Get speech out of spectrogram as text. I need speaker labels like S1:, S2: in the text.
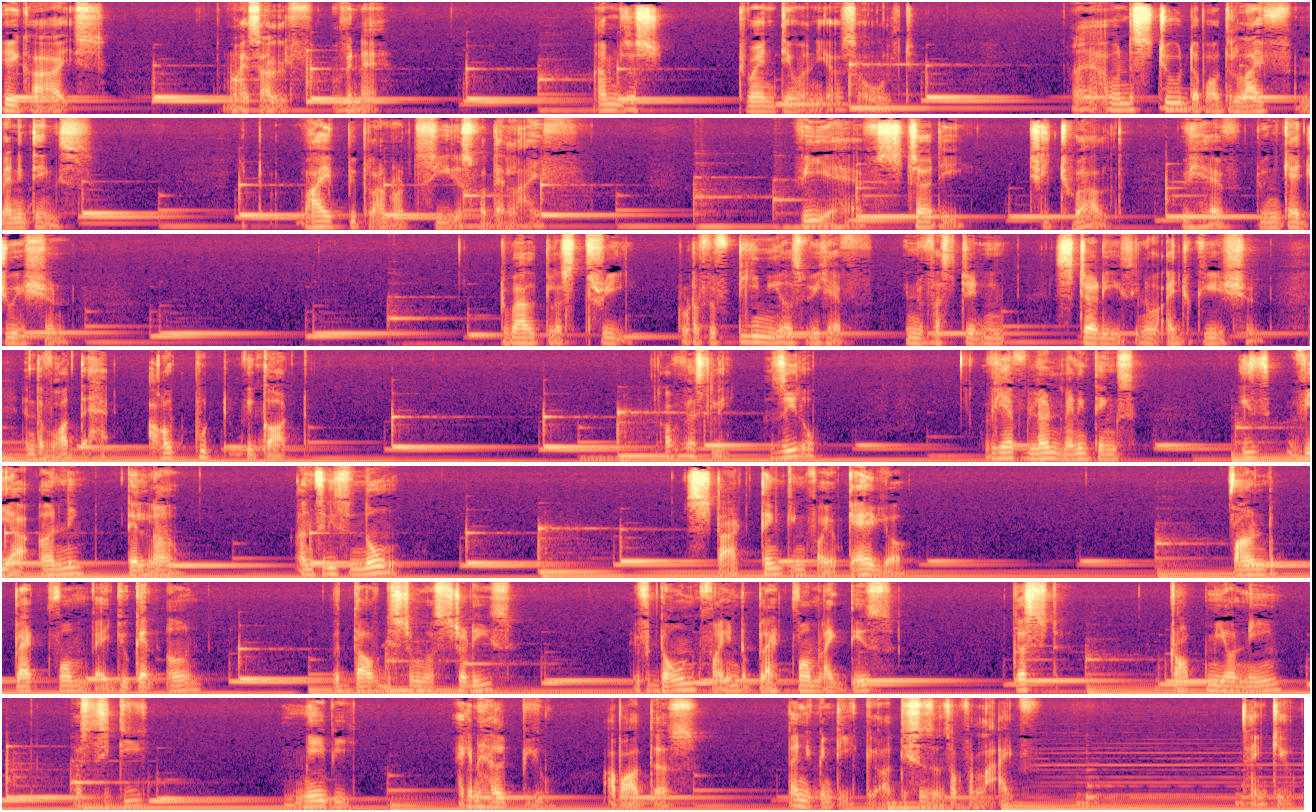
S1: Hey guys, myself Vinay. I'm just 21 years old. I understood about the life many things. Why people are not serious for their life. We have studied till 12th. We have doing graduation. 12 plus 3 total 15 years we have invested in studies you know education and the what the output we got. Obviously zero. We have learned many things. Is we are earning till now. Answer is no. Start thinking for your career. Find a platform where you can earn without disturbing your studies. If you don't find a platform like this just drop me your name a city maybe i can help you about this. Then you can take your decisions of your life. Thank you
